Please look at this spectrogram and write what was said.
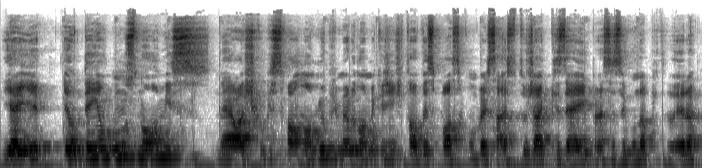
E aí eu tenho alguns nomes, né? Eu acho que o principal nome, o primeiro nome que a gente talvez possa conversar, se tu já quiser ir para essa segunda prateleira,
